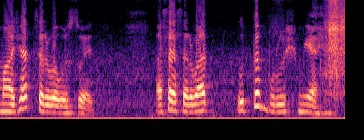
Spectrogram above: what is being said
माझ्यात सर्व वस्तू आहेत. असा सर्वात उत्तम पुरुष मी आहे.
